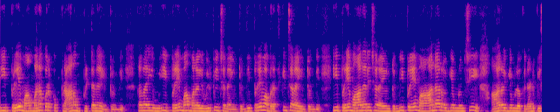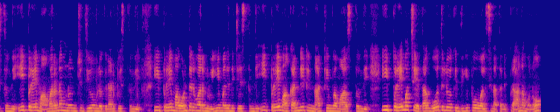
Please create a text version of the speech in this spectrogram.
ఈ ప్రేమ మన కొరకు ప్రాణం పిట్టనై ఉంటుంది. కదా? ఈ- ఈ ప్రేమ మనల్ని విడిపించనై ఉంటుంది. ప్రేమ బ్రతికించనై ఉంటుంది. ఈ ప్రేమ ఆదరించనై ఉంటుంది. ఈ ప్రేమ అనారోగ్యం నుంచి ఆరోగ్యంలో జీవంలోకి నడిపిస్తుంది. ఈ ప్రేమ మరణం నుంచి జీవంలోకి నడిపిస్తుంది. ఈ ప్రేమ ఒంటరి వారిని వెయ్యి చేస్తుంది. ఈ ప్రేమ కన్నీటిని నాట్యంగా మారుస్తుంది. ఈ ప్రేమ చేత గోతిలోకి దిగిపోవలసిన అతని ప్రాణమును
